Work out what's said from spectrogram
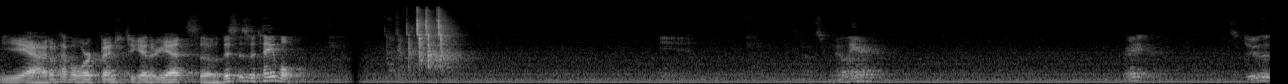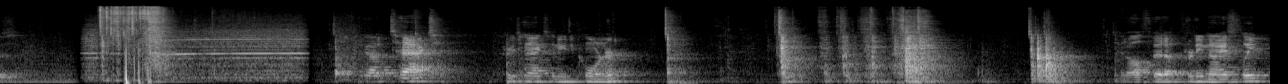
Yeah, I don't have a workbench together yet, so this is a table. Sounds familiar? Great, let's do this. Got tacked, three tacks in each corner. It all fit up pretty nicely.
